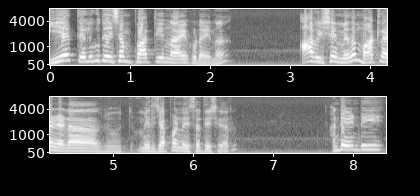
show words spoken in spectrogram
ఏ తెలుగుదేశం పార్టీ నాయకుడైనా ఆ విషయం మీద మాట్లాడా మీరు చెప్పండి సతీష్ గారు. అంటే ఏంటి?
